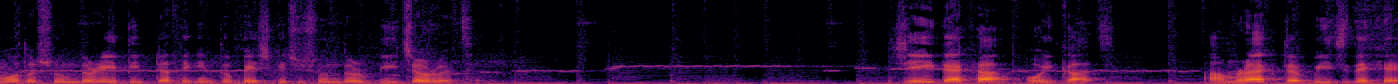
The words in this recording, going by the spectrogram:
মতো সুন্দর এই দ্বীপটাতে কিন্তু বেশ কিছু সুন্দর বিচও রয়েছে। যেই দেখা, ওই কাজ। আমরা একটা বিচ দেখে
